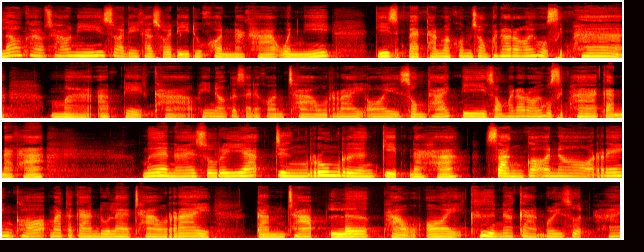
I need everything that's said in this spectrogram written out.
เล่าข่าวเช้านี้ สวัสดีค่ะ สวัสดีทุกคนนะคะ วันนี้ 28 ธันวาคม 2565 มาอัปเดตข่าวพี่น้องเกษตรกรชาวไร่อ้อยส่งท้ายปี 2565 กันนะคะ เมื่อนายสุริยะจึงรุ่งเรืองกิจนะคะ สั่งกอนเร่งเคาะมาตรการดูแลชาวไร่กำชับเลิกเผาอ้อย คืนอากาศบริสุทธิ์ให้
